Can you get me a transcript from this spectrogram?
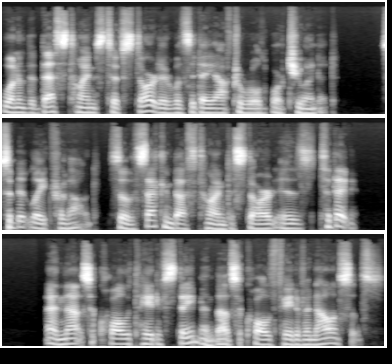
One of the best times to have started was the day after World War II ended. It's a bit late for that. So the second best time to start is today. And that's a qualitative statement. That's a qualitative analysis.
